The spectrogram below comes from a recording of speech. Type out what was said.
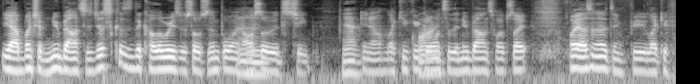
yeah, a bunch of New Balances just because the colorways are so simple and Mhm. also it's cheap. yeah. You know, like you could go Quality. onto the New Balance website. Oh yeah, that's another thing for you. Like if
